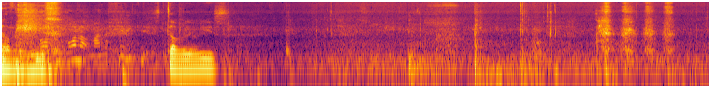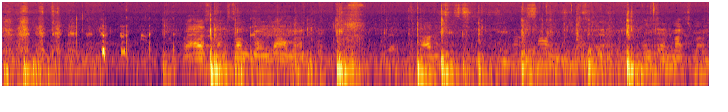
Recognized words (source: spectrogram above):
Double Louise. One up, man. Let's take it. Double Louise. Right, house, man. The sun's going down, man. Oh, this is- this is not a sign. Look at a match, man.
